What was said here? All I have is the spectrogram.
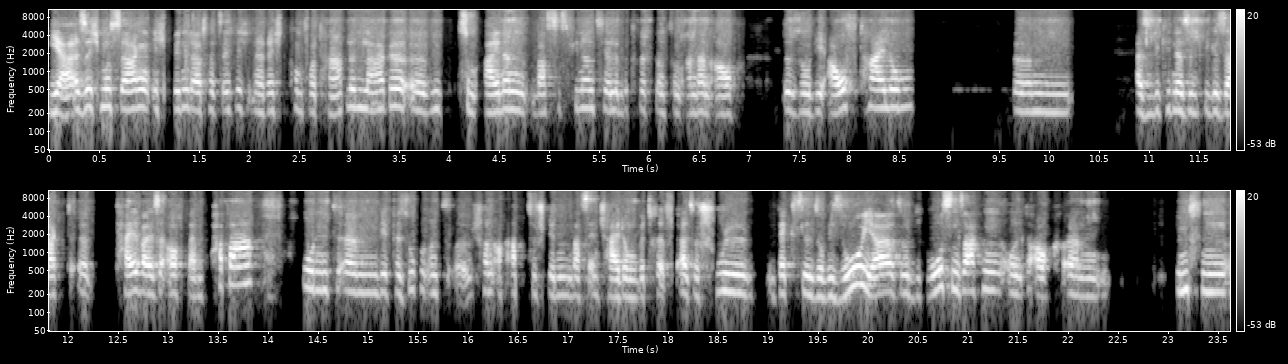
Ja, also ich muss sagen, ich bin da tatsächlich in einer recht komfortablen Lage. Äh, zum einen, was das Finanzielle betrifft und zum anderen auch so die Aufteilung. Ähm, also die Kinder sind, wie gesagt, äh, teilweise auch beim Papa und ähm, wir versuchen uns äh, schon auch abzustimmen, was Entscheidungen betrifft. Also Schulwechsel sowieso, ja, so die großen Sachen und auch ähm, Impfen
